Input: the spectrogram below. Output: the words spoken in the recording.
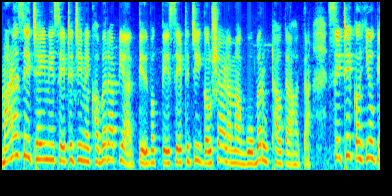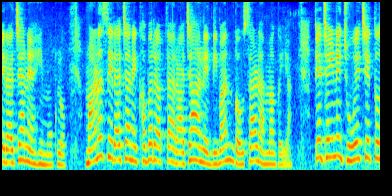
માણસે જઈને શેઠજીને ખબર આપ્યા. તે વખતે શેઠજી ગૌશાળામાં ગોબર ઉઠાવતા હતા. શેઠે કહ્યું કે, રાજાને અહીં મોકલો. માણસે રાજાને ખબર આપતા રાજા અને દીવાન ગૌશાળામાં ગયા. ત્યાં જઈને જુએ છે તો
